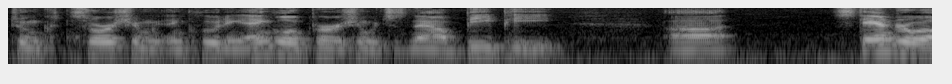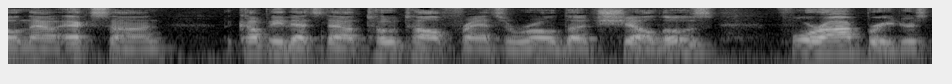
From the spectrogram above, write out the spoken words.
to a consortium including Anglo-Persian, which is now BP, uh, Standard Oil now Exxon, the company that's now Total France and Royal Dutch Shell. Those four operators.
